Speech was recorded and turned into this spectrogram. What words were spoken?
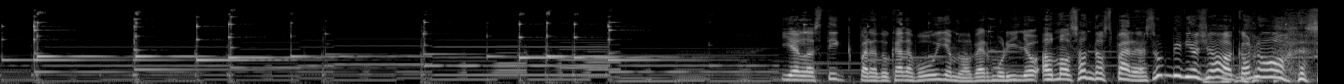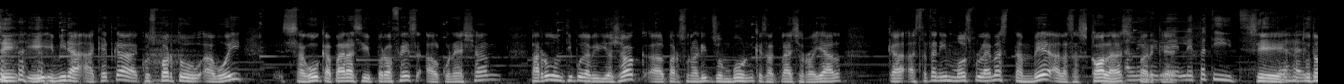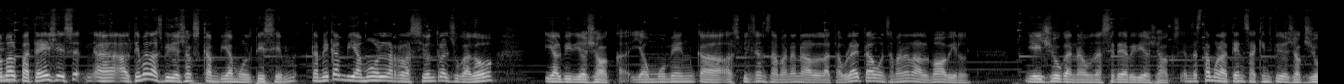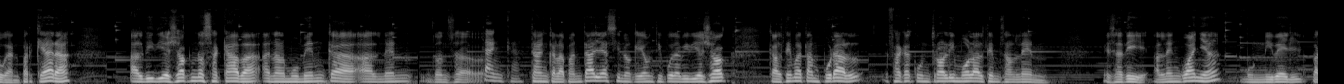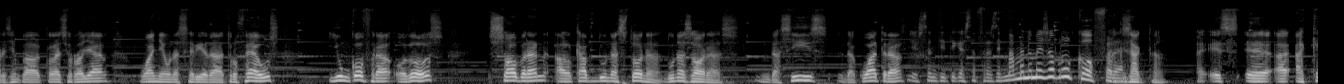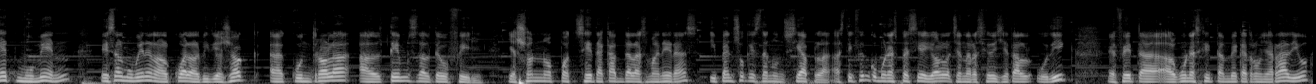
I a l'estic per educar d'avui amb l'Albert Murillo, el malson dels pares, un videojoc, o no? Sí, i, i mira, aquest que, que us porto avui, segur que pares i profes el coneixen. Parlo d'un tipus de videojoc, el personalitzo amb un, que és el Clash Royale, que està tenint molts problemes també a les escoles. perquè... L'he petit. Sí, tothom el pateix. És, eh, el tema dels videojocs canvia moltíssim. També canvia molt la relació entre el jugador i el videojoc. Hi ha un moment que els fills ens demanen la tauleta o ens demanen el mòbil i ells juguen a una sèrie de videojocs. Hem d'estar molt atents a quins videojocs juguen, perquè ara el videojoc no s'acaba en el moment que el nen doncs, eh, Tanca. tanca la pantalla, sinó que hi ha un tipus de videojoc que el tema temporal fa que controli molt el temps al nen. És a dir, el nen guanya un nivell, per exemple, al Clash Royale, guanya una sèrie de trofeus i un cofre o dos s'obren al cap d'una estona, d'unes hores, de 6, de 4... Jo he sentit aquesta frase, mama només obre el cofre. Exacte. És, eh, aquest moment és el moment en el qual el videojoc eh, controla el temps del teu fill i això no pot ser de cap de les maneres i penso que és denunciable. Estic fent com una espècie, jo a la generació digital ho dic, he fet eh, algun escrit també a Catalunya Ràdio,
